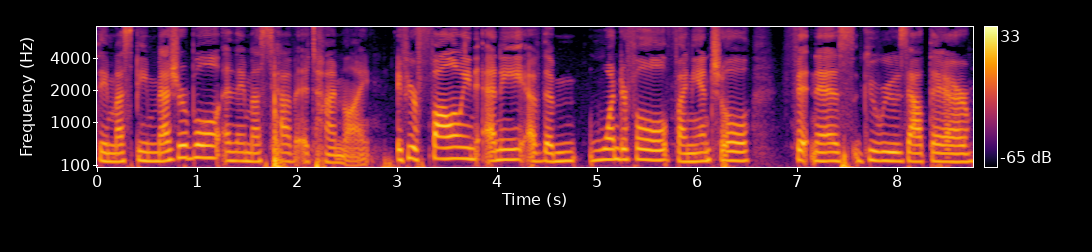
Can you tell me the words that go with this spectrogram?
they must be measurable, and they must have a timeline. If you're following any of the wonderful financial fitness gurus out there,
